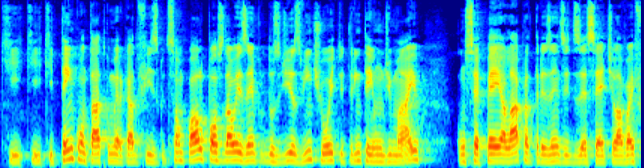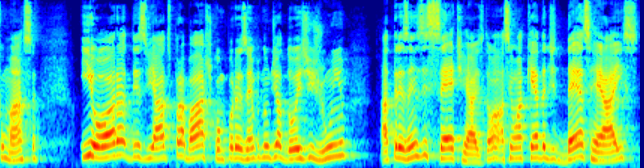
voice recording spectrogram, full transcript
que, que, que tem contato com o mercado físico de São Paulo. Posso dar o exemplo dos dias 28 e 31 de maio, com CPEA lá para 317, lá vai fumaça e ora desviados para baixo, como por exemplo no dia 2 de junho a 307 reais. Então, assim, uma queda de 10 reais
